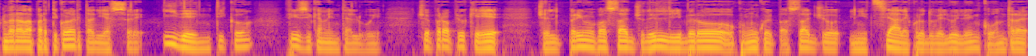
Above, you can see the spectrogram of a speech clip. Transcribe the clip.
avrà la particolarità di essere identico fisicamente a lui cioè proprio che c'è il primo passaggio del libro, o comunque il passaggio iniziale, quello dove lui lo incontra,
